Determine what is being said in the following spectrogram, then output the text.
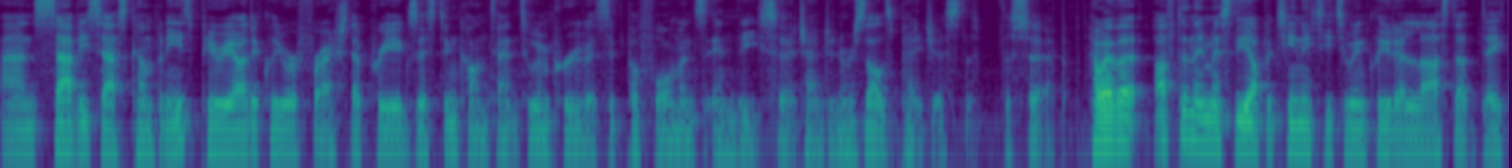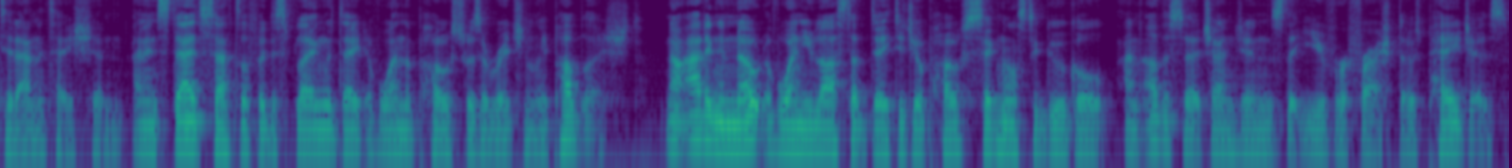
and savvy SaaS companies periodically refresh their pre existing content to improve its performance in the search engine results pages, the, the, SERP. However, often they miss the opportunity to include a last updated annotation and instead settle for displaying the date of when the post was originally published. Now, adding a note of when you last updated your post signals to Google and other search engines that you've refreshed those pages.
